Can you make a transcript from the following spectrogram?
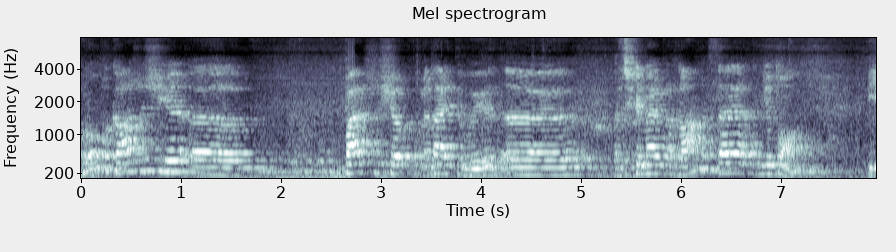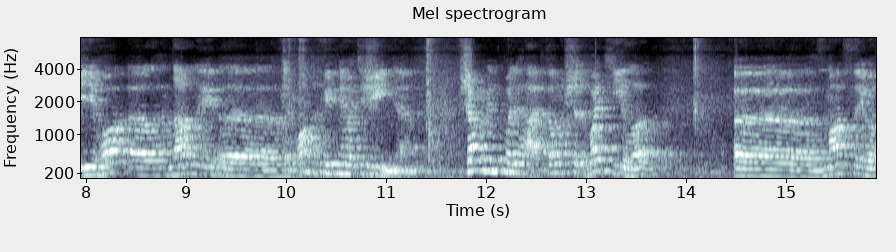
грубо кажучи, е, перше, що пам'ятаєте ви е, програми, це Ньютон і його е, легендарний е, закон фітнього тяжіння. В чому він полягає? В тому, що два тіла е, з масою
